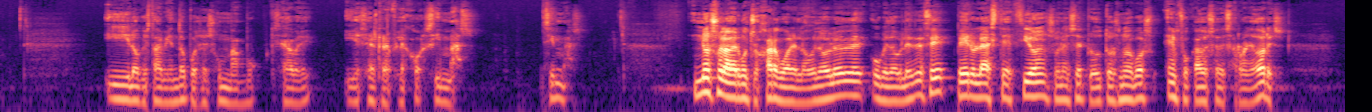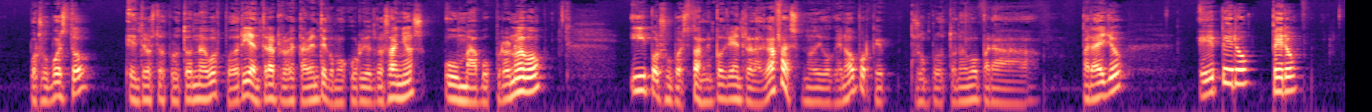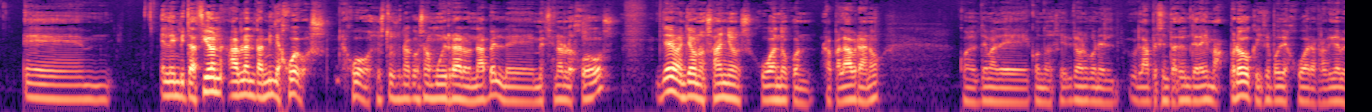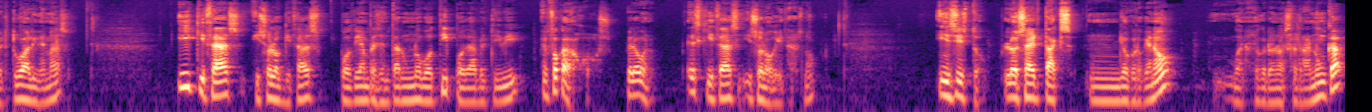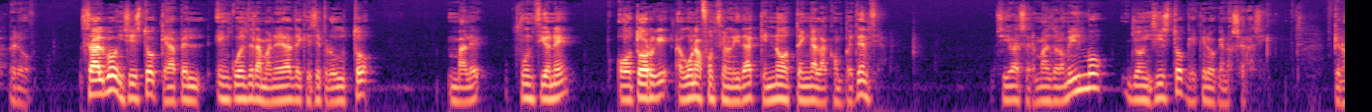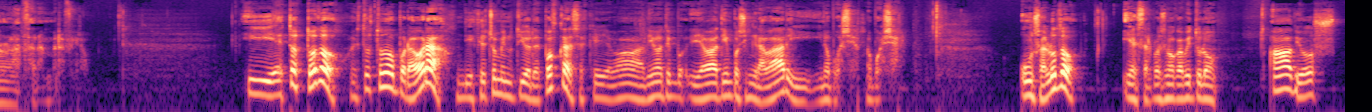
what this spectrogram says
Y lo que está viendo, pues es un MacBook que se abre y es el reflejo sin más. Sin más. No suele haber mucho hardware en la WWDC, pero la excepción suelen ser productos nuevos enfocados a desarrolladores. Por supuesto, entre estos productos nuevos podría entrar perfectamente, como ocurrió otros años, un MacBook Pro nuevo. Y por supuesto también podría entrar las gafas. No digo que no, porque es un producto nuevo para, para ello. Eh, pero, pero, eh, en la invitación hablan también de juegos. De juegos. Esto es una cosa muy rara en Apple de mencionar los juegos. Ya llevan ya unos años jugando con la palabra, ¿no? Con el tema de cuando se dieron con la presentación de la iMac Pro, que se podía jugar a realidad virtual y demás. Y quizás, y solo quizás, podrían presentar un nuevo tipo de Apple TV enfocado a juegos. Pero bueno, es quizás y solo quizás, ¿no? Insisto, los AirTags mm, yo creo que no. Bueno, yo creo que no saldrá nunca, pero salvo, insisto, que Apple encuentre la manera de que ese producto, ¿vale? Funcione otorgue alguna funcionalidad que no tenga la competencia. Si va a ser más de lo mismo, yo insisto que creo que no será así. Que no lo lanzarán, me refiero. Y esto es todo, esto es todo por ahora. 18 minutillos de podcast, es que llevaba, tiempo, llevaba tiempo sin grabar y, y no puede ser, no puede ser. Un saludo y hasta el próximo capítulo. Adiós.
